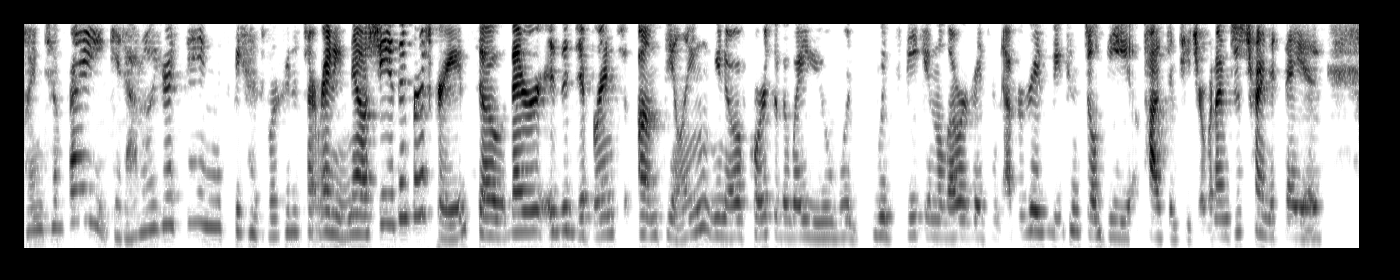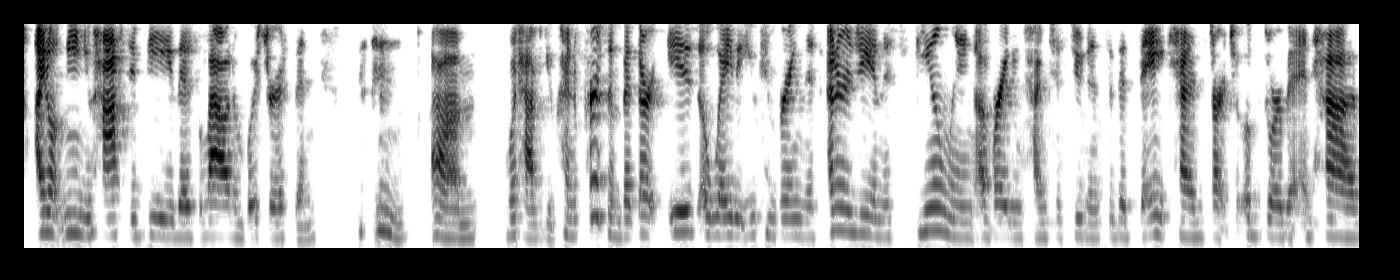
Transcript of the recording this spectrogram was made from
time to write. Get out all your things because we're going to start writing. Now, she is in first grade, so there is a different um, feeling, you know, of course, of the way you would, would speak in the lower grades and upper grades, but you can still be a positive teacher. What I'm just trying to say is, I don't mean you have to be this loud and boisterous and um, what have you kind of person, but there is a way that you can bring this energy and this feeling of writing time to students so that they can start to absorb it and have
